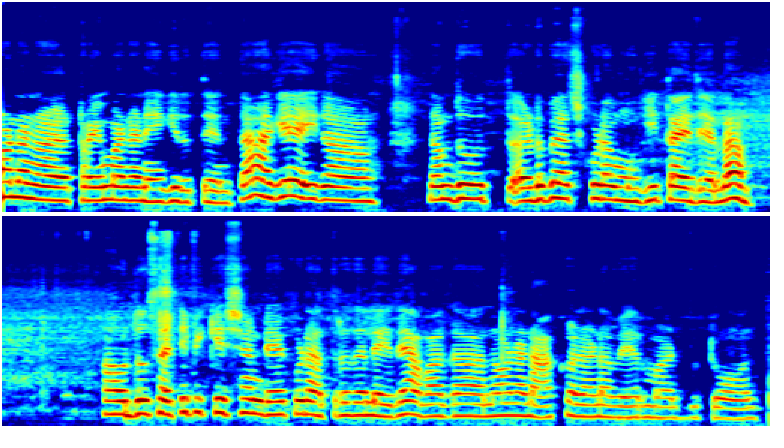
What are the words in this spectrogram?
ನೋಡೋಣ ಟ್ರೈ ಮಾಡೋಣ ಹೇಗಿರುತ್ತೆ ಅಂತ. ಹಾಗೆ ಈಗ ನಮ್ಮದು ತರ್ಡ್ ಬ್ಯಾಚ್ ಕೂಡ ಮುಗೀತಾ ಇದೆಯಲ್ಲ ಅವ್ರದ್ದು ಸರ್ಟಿಫಿಕೇಷನ್ ಡೇ ಕೂಡ ಹತ್ರದಲ್ಲೇ ಇದೆ. ಅವಾಗ ನೋಡೋಣ, ಹಾಕೊಳ್ಳೋಣ ವೇರ್ ಮಾಡಿಬಿಟ್ಟು ಅಂತ.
